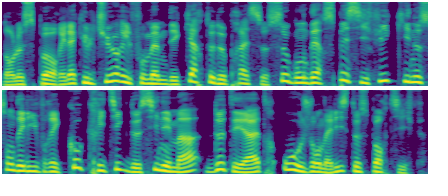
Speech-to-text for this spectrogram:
Dans le sport et la culture, il faut même des cartes de presse secondaires spécifiques qui ne sont délivrés qu'aux critiques de cinéma, de théâtre ou aux journalistes sportifs.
